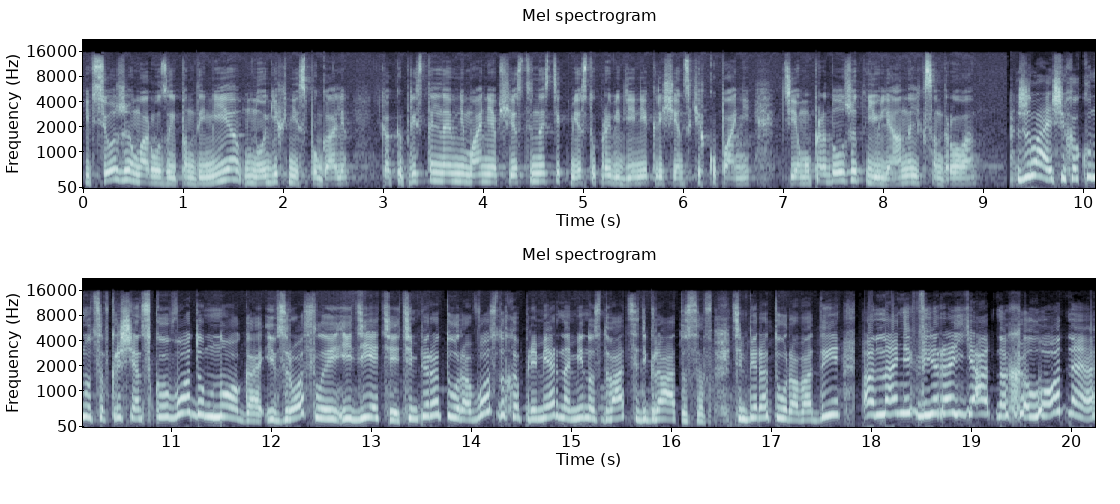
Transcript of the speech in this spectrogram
И все же морозы и пандемия многих не испугали. Как и пристальное внимание общественности к месту проведения крещенских купаний. Тему продолжит Юлиана Александрова. Желающих окунуться в крещенскую воду много, и взрослые, и дети. Температура воздуха примерно минус 20 градусов. Температура воды, она невероятно холодная.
